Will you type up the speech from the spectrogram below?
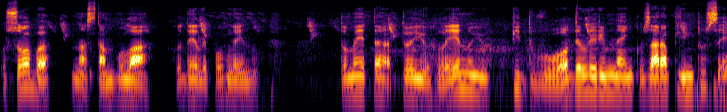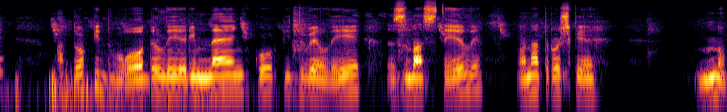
особа у нас там була, ходили по глину. То ми та, тою глиною підводили рівненько. Зараз плінтуси, а то підводили рівненько, підвели, змастили. Вона трошки ну,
